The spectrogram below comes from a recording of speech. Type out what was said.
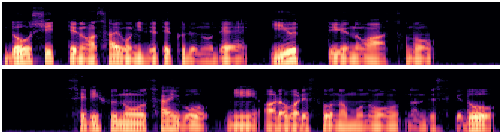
動詞っていうのは最後に出てくるので、言うっていうのはそのセリフの最後に現れそうなものなんですけど、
